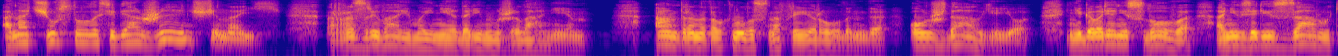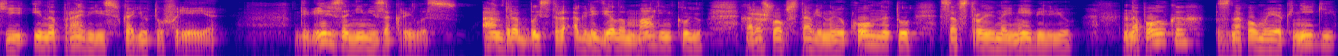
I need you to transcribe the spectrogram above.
она чувствовала себя женщиной, разрываемой неодолимым желанием. Андра натолкнулась на Фрея Роуленда. Он ждал ее. Не говоря ни слова, они взялись за руки и направились в каюту Фрея. Дверь за ними закрылась. Андра быстро оглядела маленькую, хорошо обставленную комнату со встроенной мебелью. На полках знакомые книги,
